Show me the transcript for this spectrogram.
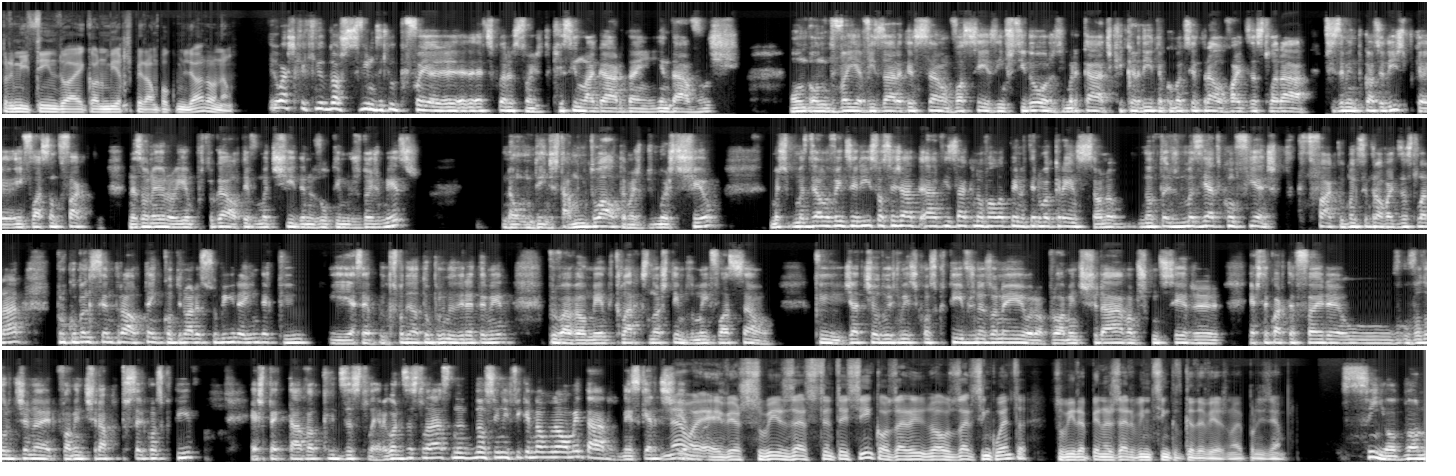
permitindo à economia respirar um pouco melhor ou não? Eu acho que aquilo, nós seguimos aquilo que foi as declarações de Christine Lagarde em, em Davos, onde, onde, veio avisar, atenção, vocês, investidores e mercados que acreditam que o Banco Central vai desacelerar precisamente por causa disto, porque a inflação de facto na zona euro e em Portugal teve uma descida nos últimos dois meses, não, ainda está muito alta, mas, mas desceu, mas, mas ela veio dizer isso, ou seja, a, a, avisar que não vale a pena ter uma crença, ou não, não demasiado confiantes que de facto o Banco Central vai desacelerar, porque o Banco Central tem que continuar a subir, ainda que, e essa é respondendo à tua pergunta diretamente, provavelmente, claro que se nós temos uma inflação que já desceu dois meses consecutivos na zona euro, provavelmente será, vamos conhecer eh, esta quarta-feira o, o, valor de janeiro, provavelmente será para o terceiro consecutivo, é expectável que desacelere. Agora, desacelerar não, não significa não, não, aumentar, nem sequer descer. Não, é, em vez de subir 0,75 ou 0,50, subir apenas 0,25 de cada vez, não é? Por exemplo. Sim, ou, ou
